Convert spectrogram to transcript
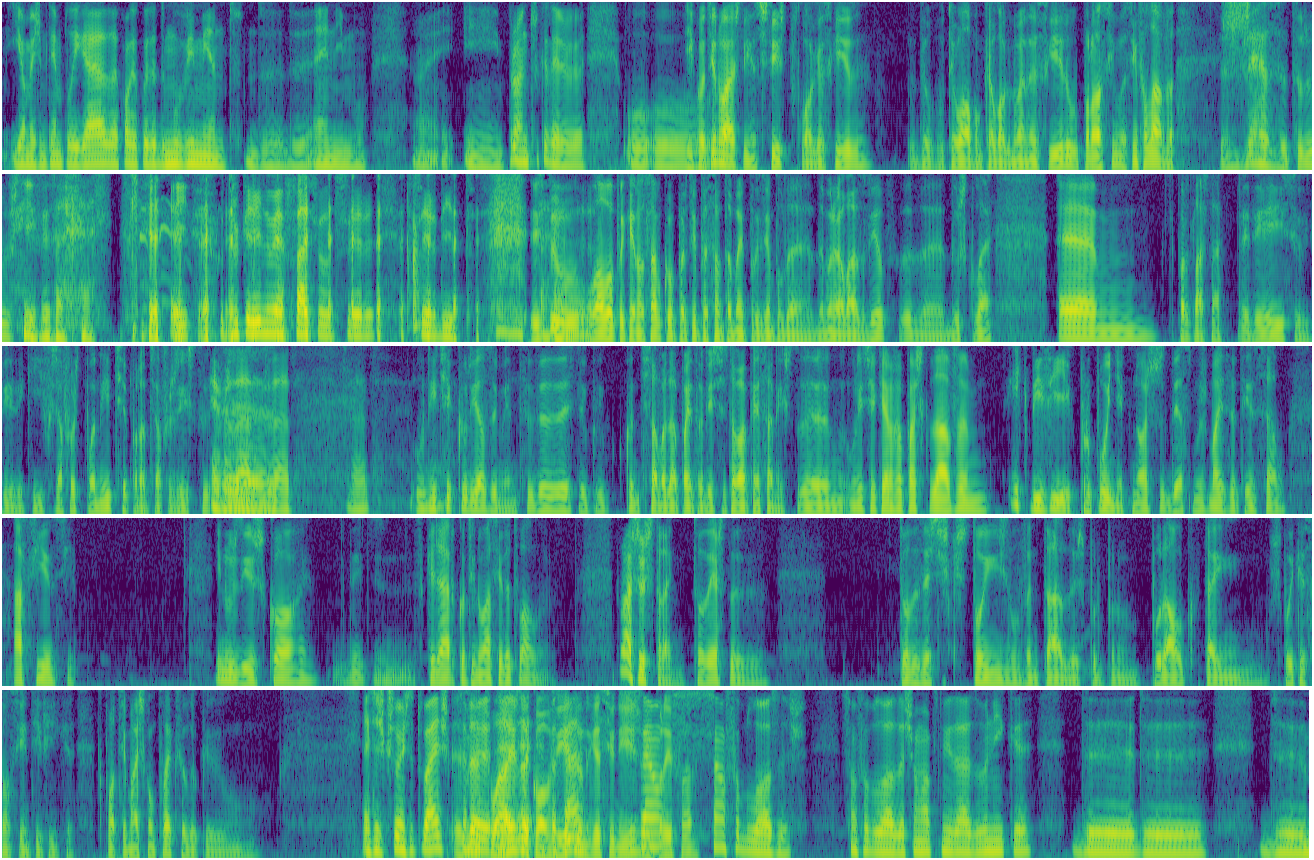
e ao mesmo tempo ligado a qualquer coisa de movimento, de, de ânimo. Uh, e pronto, quer dizer. O, o... E continuaste, insististe, porque logo a seguir, o teu álbum, que é logo no ano a seguir, o próximo, assim falava Jazz Trust. É verdade. o trocadilho não é fácil de ser, de ser dito. Isto, o álbum, para quem não sabe, com a participação também, por exemplo, da, da Manuela Azevedo, da, dos Clã. Um, pronto, lá está. É, é isso. Aqui já foste para o Nietzsche, pronto, já fugiste. É verdade, uh, verdade, verdade. O Nietzsche, curiosamente, quando estava a olhar para a entrevista, estava a pensar nisto. O Nietzsche que era um rapaz que dava e que dizia, que propunha que nós dessemos mais atenção à ciência e nos dias que correm, se calhar continua a ser atual. Não achas estranho toda esta, todas estas questões levantadas por, por, por, algo que tem explicação científica, que pode ser mais complexa do que um... Essas questões atuais... Que As atuais, é, da Covid, do negacionismo são, e por aí fora. São fabulosas. São fabulosas. São uma oportunidade única de, de, de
